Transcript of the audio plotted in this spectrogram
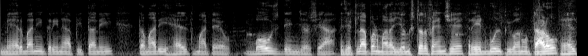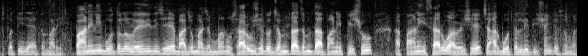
મહેરબાની કરીને આ પીતા નહીં તમારી હેલ્થ માટે બહુ જ ડેન્જર છે આ. જેટલા પણ મારા યંગસ્ટર ફેન છે રેડબુલ પીવાનું ટાળો, હેલ્થ પતી જાય તમારી. પાણીની બોટલો લઈ લીધી છે, બાજુમાં જમવાનું સારું છે, તો જમતા જમતા પાણી પીશું. આ પાણી સારું આવે છે. ચાર બોટલ લીધી. થેન્ક યુ સો મચ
